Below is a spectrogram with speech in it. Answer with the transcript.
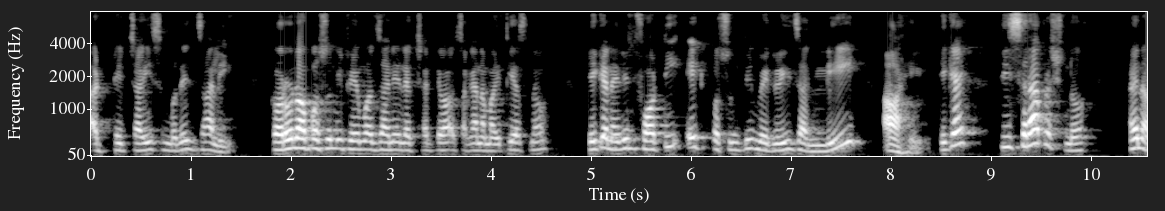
अठ्ठेचाळीसमध्ये झाली. करोनापासून ही फेमस झाली लक्षात ठेवा सगळ्यांना माहिती असणं ठीक आहे नाईन्टीन फॉर्टी एटपासून ती वेगळी झालेली आहे. ठीक आहे? तिसरा प्रश्न है ना?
